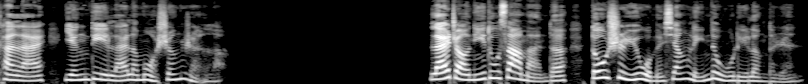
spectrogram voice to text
看来营地来了陌生人了。来找尼都萨满的都是与我们相邻的乌里楞的人，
